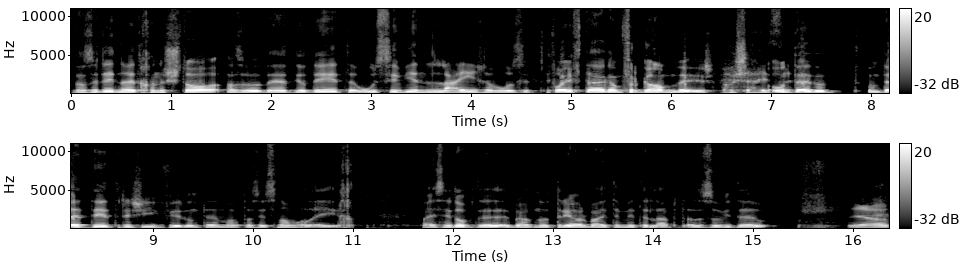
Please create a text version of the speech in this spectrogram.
dass er dort noch hätte können stehen, also, der hat ja dort ausgesehen wie ein Leiche, der seit fünf Tagen am Vergammeln ist. oh Scheiße. Und der, tut- und der hat dort Regie geführt und der macht das jetzt nochmal. Ey, ich weiß nicht, ob der überhaupt noch drei Arbeiten miterlebt, also so wie der ja.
